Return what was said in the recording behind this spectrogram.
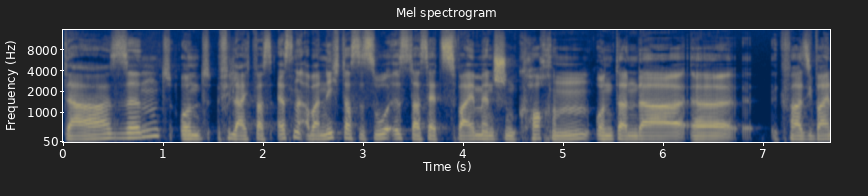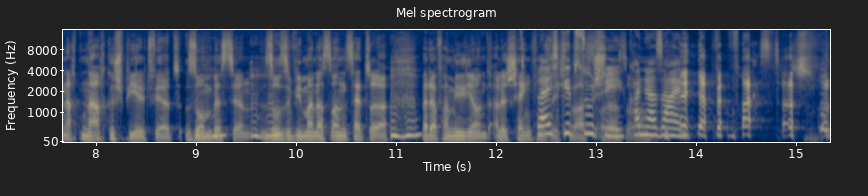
da sind und vielleicht was essen, aber nicht, dass es so ist, dass jetzt zwei Menschen kochen und dann da äh, quasi Weihnachten nachgespielt wird, so Mhm, ein bisschen. So, so wie man das sonst hätte bei der Familie und alle schenken Vielleicht sich gibt's was Sushi, so. kann ja sein. Ja, wer weiß das schon.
